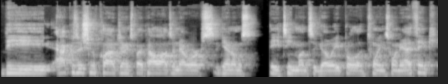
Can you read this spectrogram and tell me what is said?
the acquisition of CloudGenix by Palo Alto Networks, again, almost 18 months ago, April of 2020, I think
